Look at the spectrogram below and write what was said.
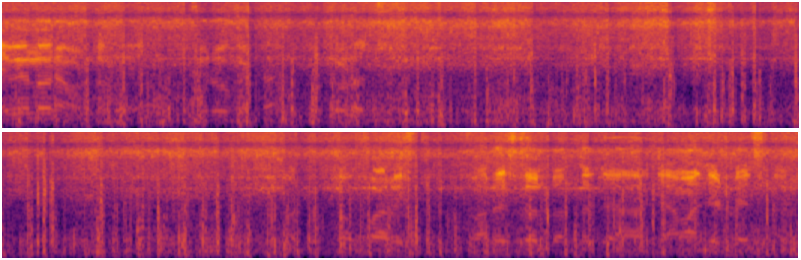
హైవేలోనే ఉంటుంది. చెరువు గట్ట చూడొచ్చు. మొత్తం ఫారెస్ట్ ఫారెస్ట్ వాళ్ళతో అంతా జా- జామాన్ చెట్లు వేసినారు.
